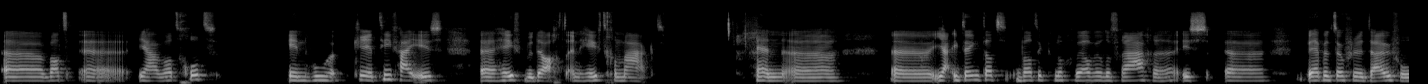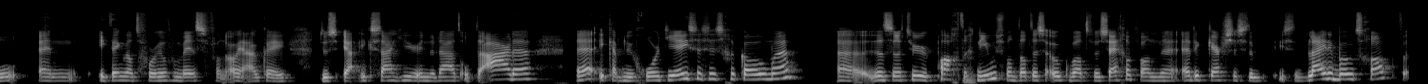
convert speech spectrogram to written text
uh, wat, uh, ja, wat God in hoe creatief hij is, heeft bedacht en heeft gemaakt. En uh, uh, ja, ik denk dat wat ik nog wel wilde vragen is, we hebben het over de duivel. En ik denk dat voor heel veel mensen van, oh ja, oké, dus ja, ik sta hier inderdaad op de aarde. Hè? Ik heb nu gehoord, Jezus is gekomen. dat is natuurlijk prachtig nieuws, want dat is ook wat we zeggen van de kerst is de, is de blijde boodschap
